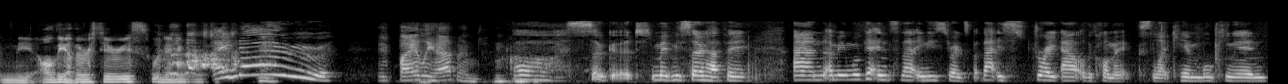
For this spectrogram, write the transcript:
in the all the other series when anyone. I know! It finally happened. Oh, so good. Made me so happy. And I mean, we'll get into that in Easter eggs, but that is straight out of the comics. Like him walking in,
